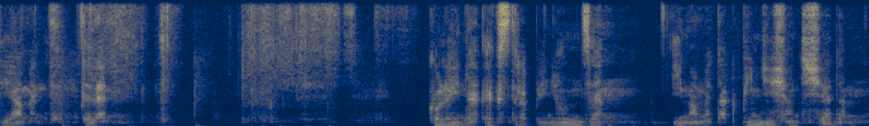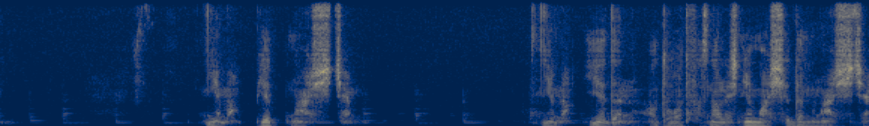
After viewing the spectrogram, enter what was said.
diament. Tyle. Kolejne ekstra pieniądze. I mamy tak 57. Nie ma. 15. Nie ma. 1. A to łatwo znaleźć. Nie ma. 17.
